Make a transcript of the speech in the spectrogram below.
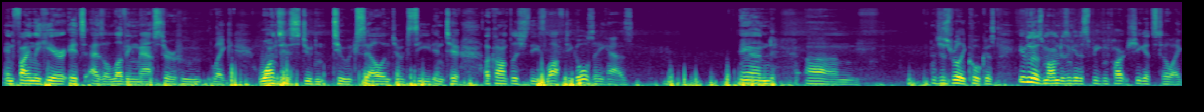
and finally here it's as a loving master who like wants his student to excel and to exceed and to accomplish these lofty goals that he has and um, it's just really cool because even though his mom doesn't get a speaking part she gets to like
